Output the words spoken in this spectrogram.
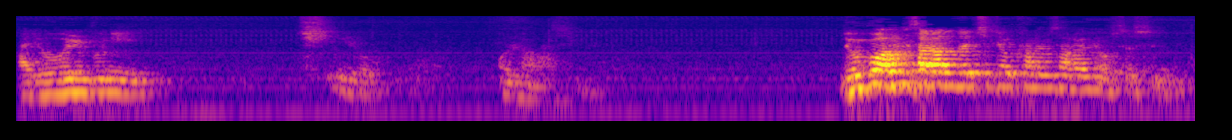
아주 울분이 치미로 올라왔습니다. 누구 한 사람도 지적하는 사람이 없었습니다.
